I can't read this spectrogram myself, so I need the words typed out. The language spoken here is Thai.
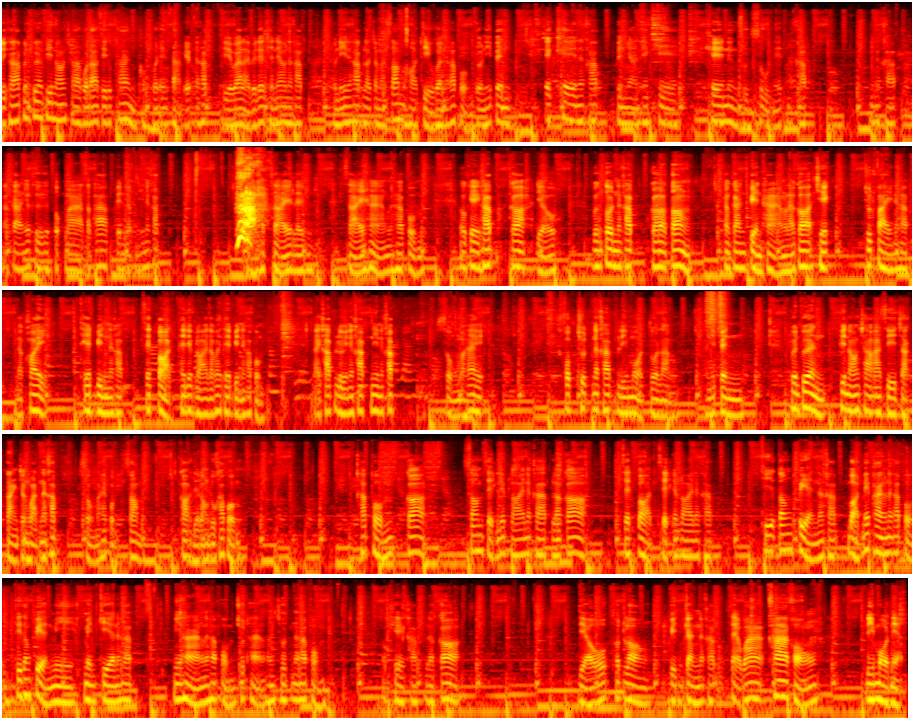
วัสดีครับเพื่อนๆพี่น้องชาวโคราชทุกท่านผมคน N3F นะครับ DIY หลายไปเรื่อย Channel นะครับวันนี้นะครับเราจะมาซ่อมฮอจิ๋วกันนะครับผมตัวนี้เป็น XK นะครับเป็นงาน XK K100 Net นะครับนี่นะครับอาการก็คือตกมาสภาพเป็นแบบนี้นะครับรบสายอะไรสายหางนะครับผมโอเคครับ ก็เดี๋ยวเบื้องต้นนะครับ ก็ต้องทำการเปลี่ยนหางแล้วก็เช็คชุดไฟนะครับ แล้วค่อยเทสบินนะครับ ซตปอร์ดให้เรียบร้อยแล้วค่อยเทสบินนะครับผมไปครับลุยนะครับนี่นะครับ ส่งมาให้ครบชุดนะครับรีโมทตัวลำอันนี้เป็นเพื่อนๆ พี่น้องชาวอาซีจากต่างจังหวัดนะครับ ส่งมาให้ผมซ่อม ก็เดี๋ยวลองดูครับผม ครับผมก็ซ่อมเสร็จเรียบร้อยนะครับ แล้วก็เซตบอร์ดเสร็จเรียบร้อยนะครับ ที่จะต้องเปลี่ยนนะครับบอร์ดไม่พังนะครับ ผมที่ต้องเปลี่ยนมีเมนเกียร์นะครับ มีหางนะครับผมชุดหางทั้งชุดนะครับผมโอเคครับแล้วก็ เดี๋ยวทดลองบินกันนะครับ แต่ว่าค่าของรีโมทเนี่ย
